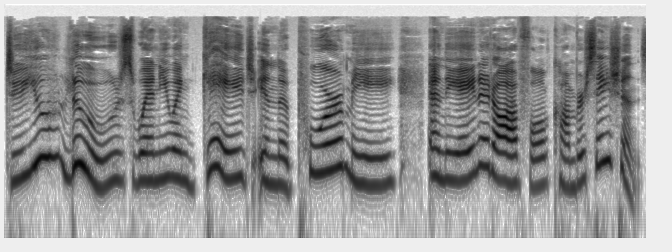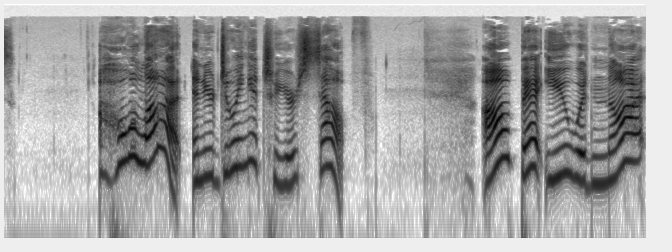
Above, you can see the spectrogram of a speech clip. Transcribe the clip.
do you lose when you engage in the poor me and the ain't it awful conversations? A whole lot, and you're doing it to yourself. I'll bet you would not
